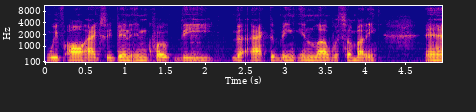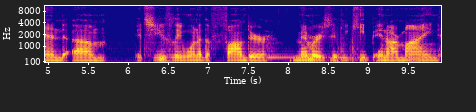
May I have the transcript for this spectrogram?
We've all actually been in quote the the act of being in love with somebody, and um, it's usually one of the fonder memories that we keep in our mind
